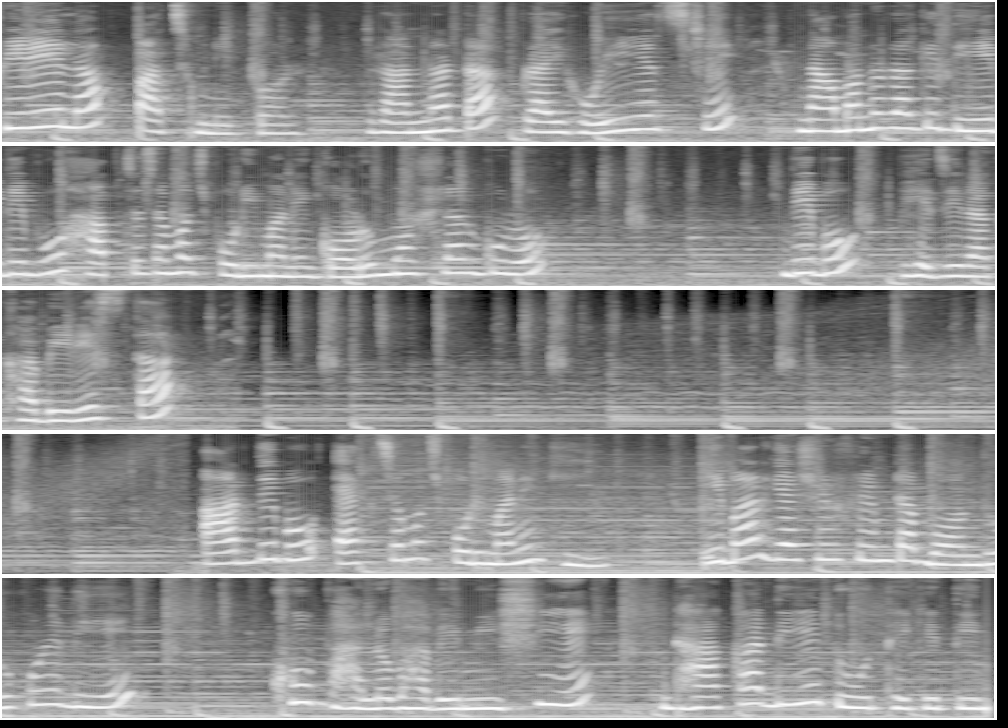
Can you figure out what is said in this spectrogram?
ফিরে এলাম পাঁচ মিনিট পর। রান্নাটা প্রায় হয়েই এসছে। নামানোর আগে দিয়ে দেব হাফ চা চামচ পরিমাণে গরম মশলার গুঁড়ো। দেব, ভেজে রাখা বেরেস্তা। আর দেব এক চামচ পরিমাণে ঘি। এবার গ্যাসের ফ্লেমটা বন্ধ করে দিয়ে খুব ভালোভাবে মিশিয়ে ঢাকা দিয়ে দু থেকে তিন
